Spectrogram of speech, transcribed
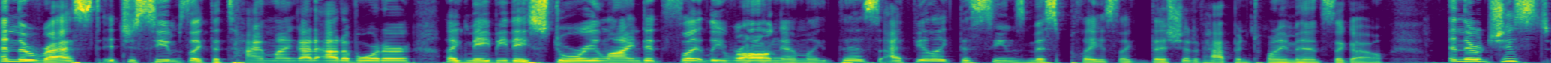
And the rest, it just seems like the timeline got out of order. Like, maybe they storylined it slightly wrong. And I'm like, this, I feel like this scene's misplaced. Like, this should have happened 20 minutes ago. And they're just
